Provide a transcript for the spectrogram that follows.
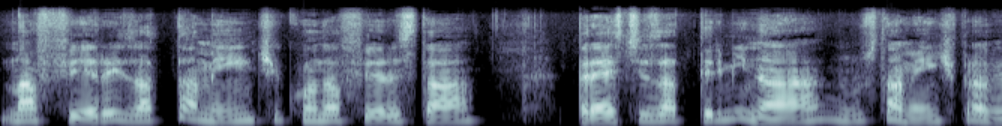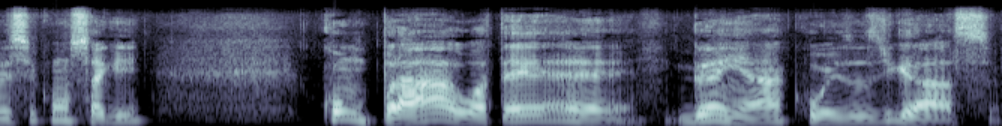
na feira exatamente quando a feira está prestes a terminar, justamente para ver se consegue comprar ou até ganhar coisas de graça.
